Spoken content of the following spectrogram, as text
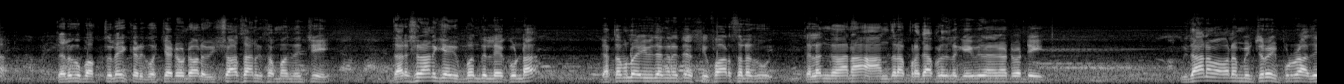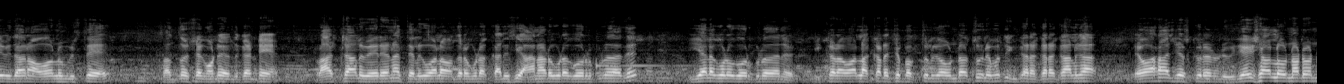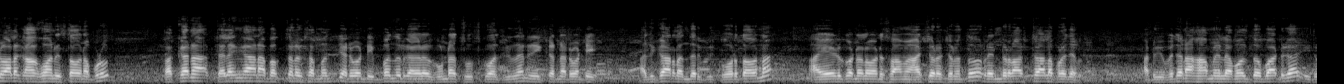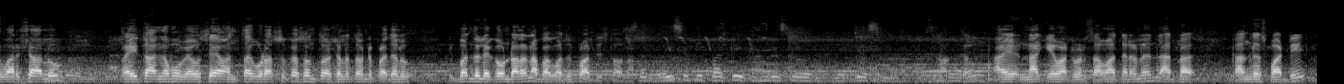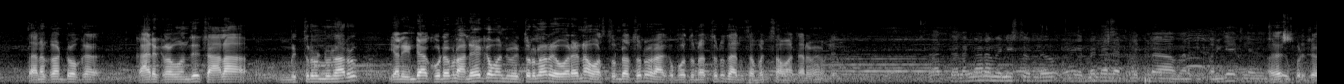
తెలుగు భక్తులే ఇక్కడికి వచ్చేటువంటి వాళ్ళ విశ్వాసానికి సంబంధించి దర్శనానికి ఏ ఇబ్బందులు లేకుండా గతంలో ఏ విధంగానైతే సిఫార్సులకు తెలంగాణ ఆంధ్ర ప్రజాప్రతినిధులకు ఏ విధమైనటువంటి విధానం అవలంబించారో ఇప్పుడు కూడా అదే విధానం అవలంబిస్తే సంతోషంగా ఉంటుంది. ఎందుకంటే రాష్ట్రాలు వేరైనా తెలుగు వాళ్ళం అందరం కూడా కలిసి ఆనాడు కూడా కోరుకున్నది అదే. ఇవాళ కూడా కోరుకున్నదని. ఇక్కడ వాళ్ళు అక్కడ వచ్చే భక్తులుగా ఉండొచ్చు లేకపోతే ఇంకా రకరకాలుగా వ్యవహారాలు చేసుకునేటువంటి విదేశాల్లో ఉన్నటువంటి వాళ్ళకి ఆహ్వానిస్తూ ఉన్నప్పుడు పక్కన తెలంగాణ భక్తులకు సంబంధించి అటువంటి ఇబ్బందులు కలగకుండా చూసుకోవాల్సిందని నేను ఇక్కడ ఉన్నటువంటి అధికారులందరికీ కోరుతా ఉన్నా. ఆ ఏడుకొండలవాడి స్వామి ఆశీర్వచనంతో రెండు రాష్ట్రాల ప్రజలు అటు విభజన హామీల అమలుతో పాటుగా ఇటు వర్షాలు రైతాంగము వ్యవసాయం అంతా కూడా సుఖ సంతోషాలతో ప్రజలు ఇబ్బందులు లేకుండా ఉండాలని నా భగవంతుని ప్రార్థిస్తా ఉన్నాను నాకు అటువంటి సమాచారం లేదు. అట్లా కాంగ్రెస్ పార్టీ తనకంటూ ఒక కార్యక్రమం ఉంది. చాలా మిత్రులు ఉన్నారు. ఇలా ఇండియా కూటమిలో అనేక మంది మిత్రులు ఉన్నారు. ఎవరైనా వస్తుండొచ్చు రాకపోతుండొచ్చు. దానికి సంబంధించి సమాచారం ఏం లేదు. సార్ తెలంగాణ మినిస్టర్లు ఎమ్మెల్యేలు అట్లా ఇక్కడ మనకి పనిచేయట్లేదు. అదే ఇప్పుడు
